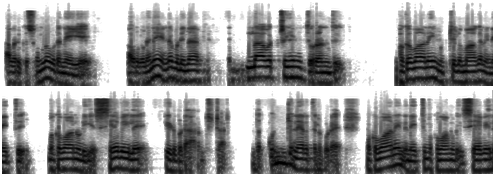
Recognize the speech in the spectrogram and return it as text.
அவருக்கு சொன்ன உடனேயே அவர் உடனே என்ன பண்ணினார்? எல்லாவற்றையும் துறந்து பகவானை முற்றிலுமாக நினைத்து பகவானுடைய சேவையில ஈடுபட ஆரம்பிச்சிட்டார். இந்த கொஞ்ச நேரத்துல கூட பகவானை நினைத்து பகவானுடைய சேவையில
